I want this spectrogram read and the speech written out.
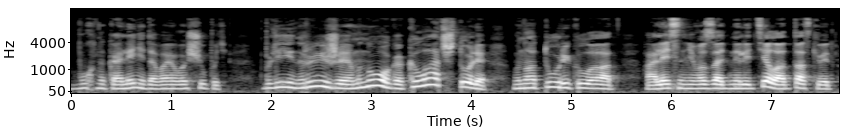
Бух на колени, давай его щупать. «Блин, рыжая, много! Клад, что ли?» «В натуре клад!» Олесь на него сзади налетела, оттаскивает.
